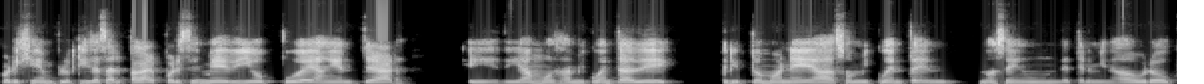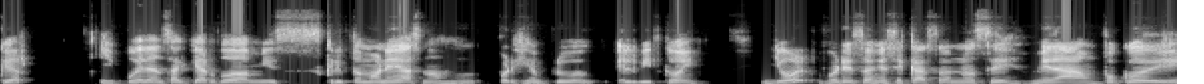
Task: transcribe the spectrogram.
por ejemplo, quizás al pagar por ese medio puedan entrar, eh, digamos, a mi cuenta de criptomonedas o mi cuenta en, no sé, en un determinado broker y puedan saquear todas mis criptomonedas, ¿no? Por ejemplo, el Bitcoin. Yo, por eso en ese caso, no sé, me da un poco de...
